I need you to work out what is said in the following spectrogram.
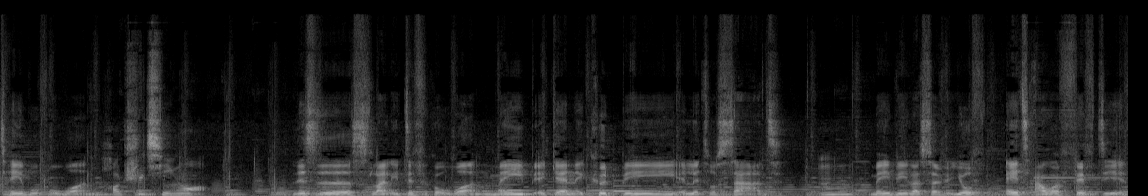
table for one. 好痴情哦。 This is a slightly difficult one. Maybe again, it could be a little sad. Maybe like so. Your it's our fiftieth.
